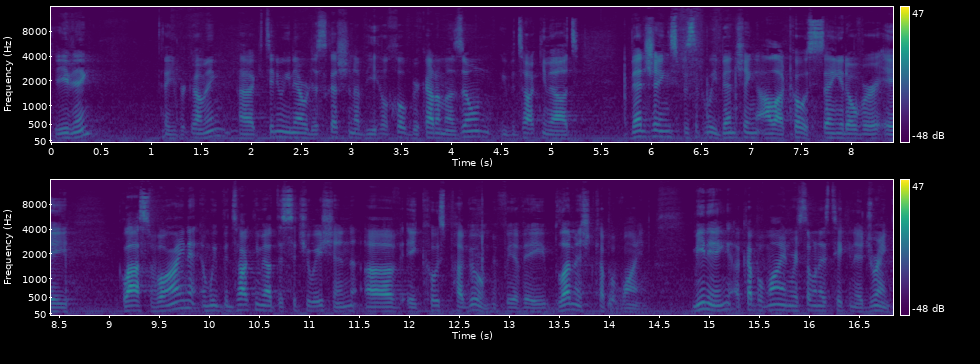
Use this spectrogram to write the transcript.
Good evening. Thank you for coming. Uh, continuing now our discussion of the Hilchot Birkat Hamazon, we've been talking about benching, specifically benching a la kos, saying it over a glass of wine, and we've been talking about the situation of a kos pagum, if we have a blemished cup of wine, meaning a cup of wine where someone has taken a drink.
